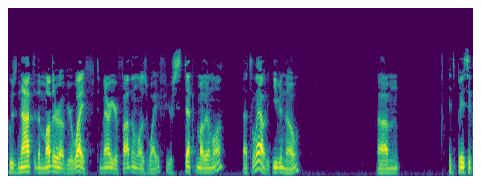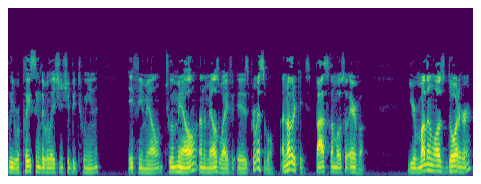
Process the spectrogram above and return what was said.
who's not the mother of your wife, to marry your father-in-law's wife, your stepmother-in-law, that's allowed, even though um, it's basically replacing the relationship between a female to a male, and the male's wife is permissible. Another case, Bas Chamoso Erva. Your mother-in-law's daughter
